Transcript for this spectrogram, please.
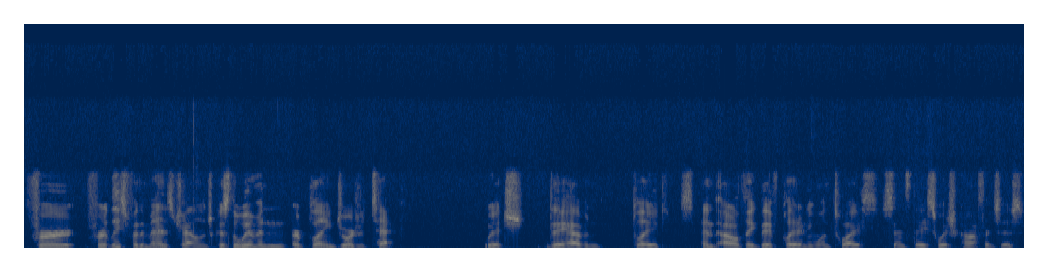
for for at least for the men's challenge because the women are playing Georgia Tech, which they haven't played, and I don't think they've played anyone twice since they switched conferences.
